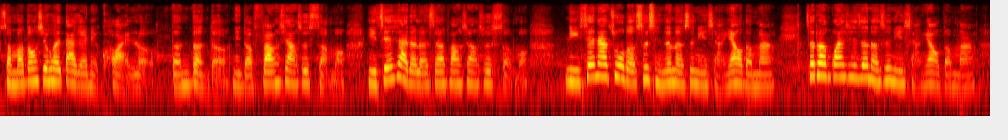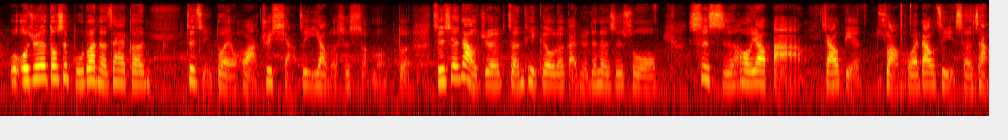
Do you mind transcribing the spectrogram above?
什么东西会带给你快乐等等的？你的方向是什么？你接下来的人生方向是什么？你现在做的事情真的是你想要的吗？这段关系真的是你想要的吗？我我觉得都是不断的在跟。自己对话，去想自己要的是什么。对，其实现在我觉得整体给我的感觉真的是说，是时候要把焦点转回到自己身上，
